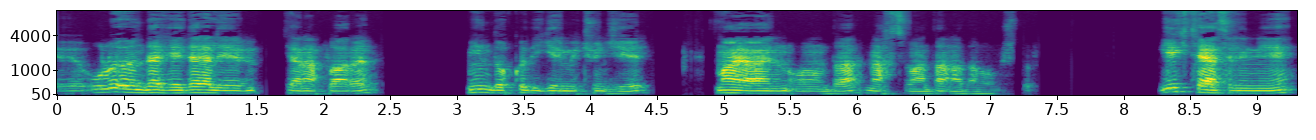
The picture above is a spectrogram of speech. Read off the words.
Ulu Öndər Heydər Əliyev cənabları 1923-cü il may ayının 10-da Naxçıvanda anadan olmuşdur. İlk təhsilini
